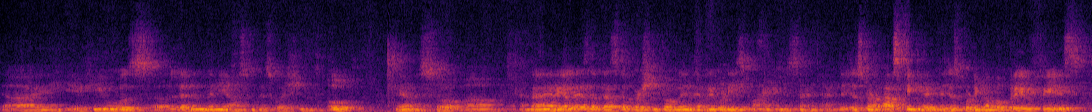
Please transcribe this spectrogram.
he? Uh, he, he was 11 when he asked me this question. Oh, Yeah, so, um, and I realized that that's the question probably in everybody's minds, and, and they're just not asking it, they're just putting up a brave face.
